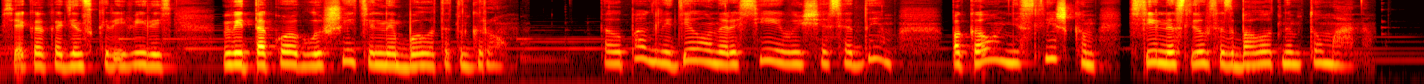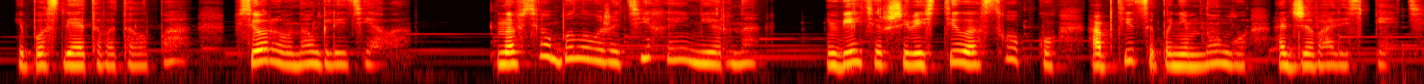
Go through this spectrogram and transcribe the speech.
Все как один скривились, ведь такой оглушительный был этот гром. Толпа глядела на рассеивающийся дым, пока он не слишком сильно слился с болотным туманом. И после этого толпа все равно глядела. Но все было уже тихо и мирно. Ветер шевестил осопку, а птицы понемногу отживались петь.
